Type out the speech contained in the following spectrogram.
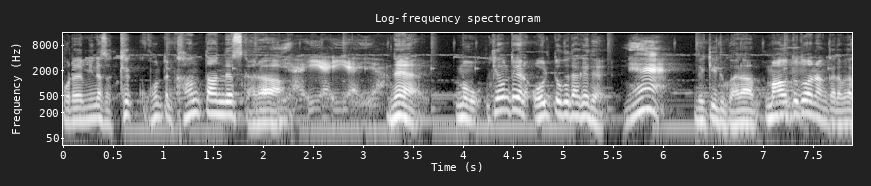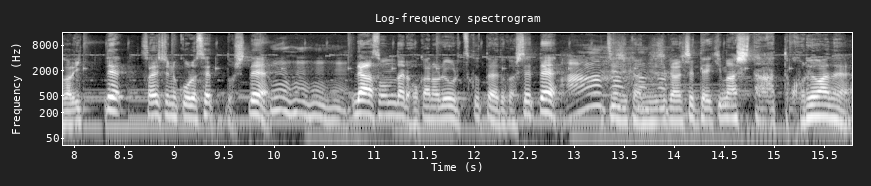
これ皆さん結構本当に簡単ですからいやいやいやいや。ねもう基本的には置いとくだけでね。できるから、まあ、アウトドアなんかでもだから行って最初にこれセットして、で遊んだり他の料理作ったりとかしててあー1時間2時間してできましたってこれはね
